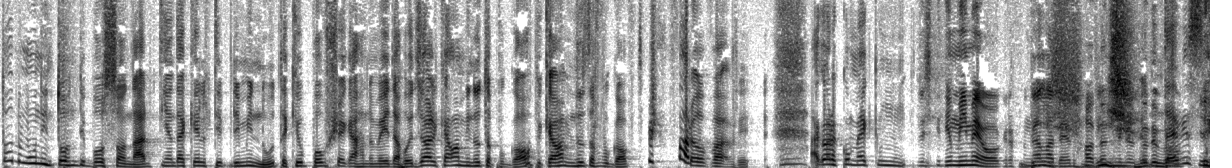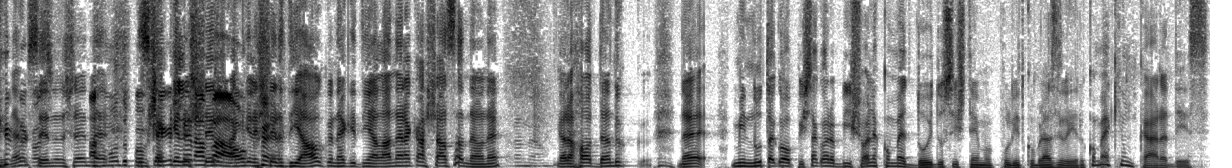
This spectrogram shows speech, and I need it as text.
todo mundo em torno de Bolsonaro tinha daquele tipo de minuta que o povo chegava no meio da rua e dizia: "Olha, quer uma minuta pro golpe, quer uma minuta pro golpe". Parou para ver. Agora como é que um Diz que tinha um mimeógrafo né, lá Bicho, dentro, rodando bicho, minuto do deve ser, deve ser. Não, né? armou do povo, chega aquele cheiro, álcool. aquele cheiro de álcool né, que tinha lá não era cachaça não, né? Era não. Era rodando, né, minuta golpista. Agora, bicho, olha como é doido o sistema político brasileiro. Como é que um cara desse,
